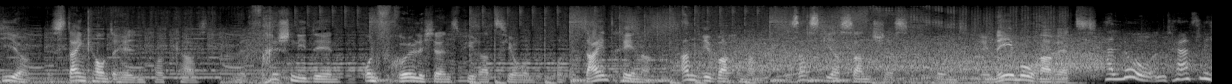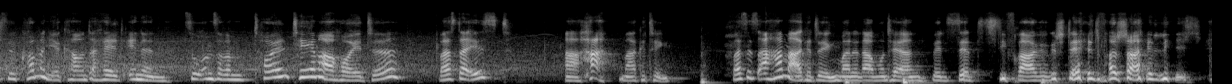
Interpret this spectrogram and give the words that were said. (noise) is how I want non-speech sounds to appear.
Hier ist dein Counterhelden-Podcast mit frischen Ideen und fröhlicher Inspiration. Und mit deinen Trainern André Bachmann, Saskia Sanchez und René Moravetz. Hallo und herzlich willkommen, ihr CounterheldInnen, zu unserem tollen Thema heute. Was da ist? Aha-Marketing. Was ist Aha-Marketing, meine Damen und Herren? Wird jetzt die Frage gestellt, (laughs) wahrscheinlich.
